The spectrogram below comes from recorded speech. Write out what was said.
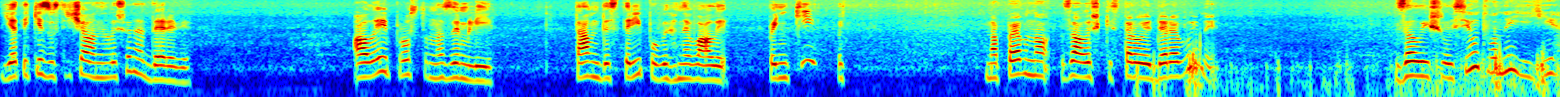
Я такі зустрічала не лише на дереві, але й просто на землі. Там, де старі повигнивали пеньки, напевно, залишки старої деревини залишились. І от вони її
